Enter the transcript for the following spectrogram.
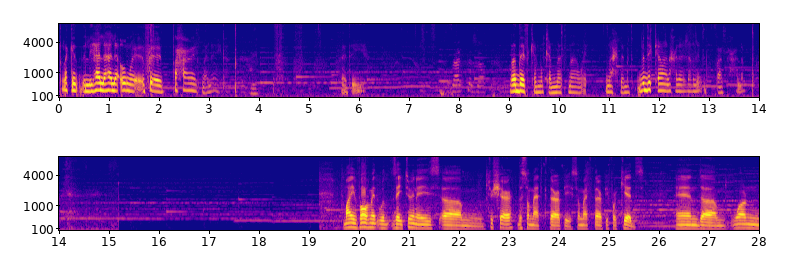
تركت اللي هلا هلا أمي في طحنت ما لقيتها. هذه هي. رديت كم كملت نامي ما حلمت بدي كمان أحلى شغلة بطلت أحلم My involvement with Zaytun is um, to share the somatic therapy, somatic therapy for kids. And um, one,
